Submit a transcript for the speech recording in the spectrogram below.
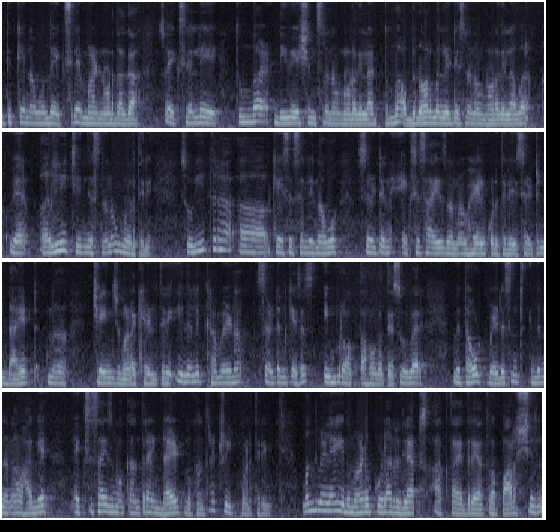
ಇದಕ್ಕೆ ನಾವು ಒಂದು ಎಕ್ಸ್ರೇ ಮಾಡಿ ನೋಡಿದಾಗ ಸೊ ಎಕ್ಸ್ರೇಲಿ ತುಂಬ ಡಿವಿಯೇಷನ್ಸ್ನ ನಾವು ನೋಡೋದಿಲ್ಲ, ತುಂಬ ಅಬ್ನಾರ್ಮಲಿಟೀಸ್ನ ನಾವು ನೋಡೋದಿಲ್ಲ ವರ್ ವೇರ್ ಅರ್ಲಿ ಚೇಂಜಸ್ನ ನಾವು ನೋಡ್ತೀರಿ. ಸೊ ಈ ಥರ ಕೇಸಸಲ್ಲಿ ನಾವು ಸರ್ಟನ್ ಎಕ್ಸಸೈಸ್ನ ನಾವು ಹೇಳ್ಕೊಡ್ತೀರಿ ಸರ್ಟನ್ ಡಯಟ್ನ ಚೇಂಜ್ ಮಾಡೋಕ್ಕೆ ಹೇಳ್ತೀರಿ. ಇದರಲ್ಲಿ ಕ್ರಮೇಣ ಸರ್ಟನ್ ಕೇಸಸ್ ಇಂಪ್ರೂವ್ ಆಗ್ತಾ ಹೋಗುತ್ತೆ. ಸೊ ವೇರ್ ವಿತೌಟ್ ಮೆಡಿಸಿನ್ಸ್ ಇದನ್ನು ನಾವು ಹಾಗೆ ಎಕ್ಸಸೈಸ್ ಮುಖಾಂತರ ಆ್ಯಂಡ್ ಡಯಟ್ ಮುಖಾಂತರ ಟ್ರೀಟ್ ಮಾಡ್ತೀರಿ. ಒಂದು ವೇಳೆ ಇದು ಮಾಡು ಕೂಡ ರಿಲ್ಯಾಪ್ಸ್ ಆಗ್ತಾ ಇದ್ದರೆ ಅಥವಾ ಪಾರ್ಷಿಯಲ್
